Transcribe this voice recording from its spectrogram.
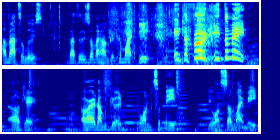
I'm about to lose. I'm about to lose all my hunger. Come on, eat. Eat the food. Eat the meat. Okay. All right, I'm good. You want some meat? You want some of my meat?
